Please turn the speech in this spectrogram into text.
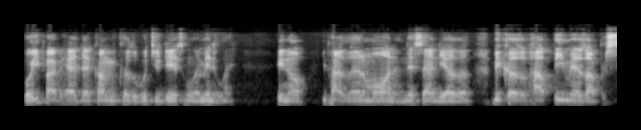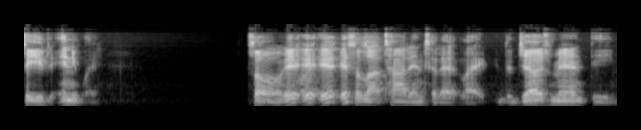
well, you probably had that coming because of what you did to him anyway. You know, you probably let him on and this and the other because of how females are perceived anyway. So it, it it's a lot tied into that, like the judgment, the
